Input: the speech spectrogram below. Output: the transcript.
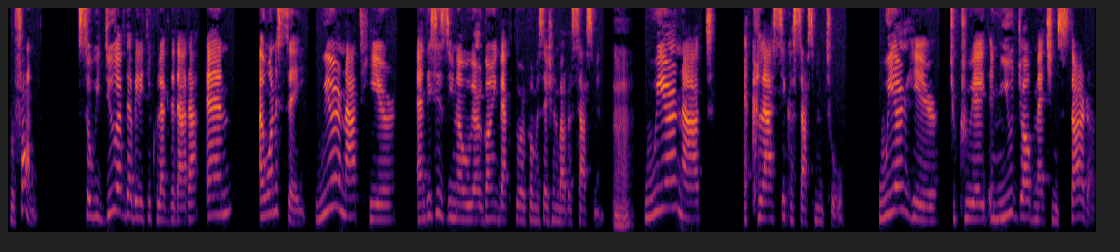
performed. So we do have the ability to collect the data, and I want to say we are not here and this is, you know, we are going back to our conversation about assessment. Mm-hmm. We are not a classic assessment tool. We are here to create a new job matching startup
